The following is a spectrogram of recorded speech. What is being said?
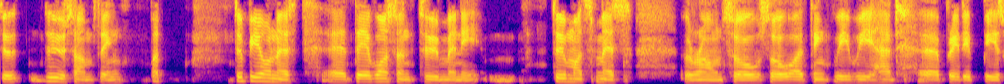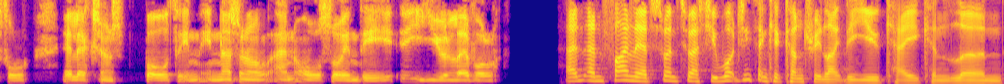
to do something. But to be honest, uh, there wasn't too many too much mess around. So, so I think we, we had uh, pretty peaceful elections, both in, in national and also in the EU level. And, and finally, I just wanted to ask you, what do you think a country like the UK can learn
